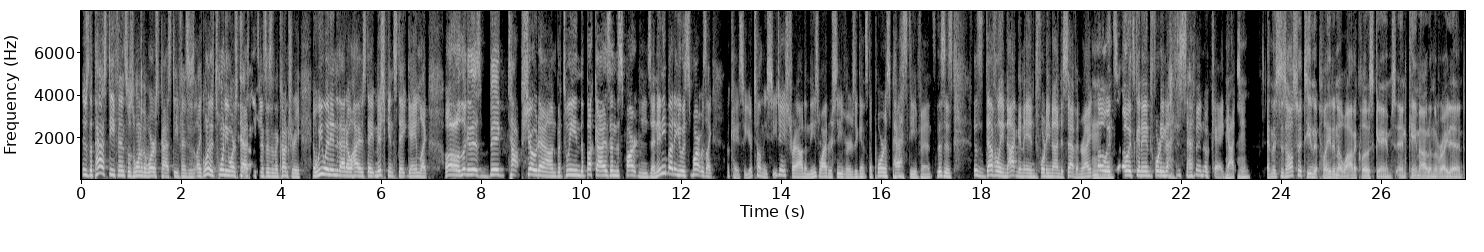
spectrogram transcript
It was the pass defense was one of the worst pass defenses, like one of the 20 worst pass defenses in the country. And we went into that Ohio State Michigan State game like, oh, look at this big top showdown between the Buckeyes and the Spartans. And anybody who was smart was like, okay, so you're telling me CJ Stroud and these wide receivers against the poorest pass defense. This is this is definitely not going to end 49 to 7, right? Oh, Mhm. it's oh, it's going to end 49 to 7. Okay, gotcha. Mhm. And this is also a team that played in a lot of close games and came out on the right end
